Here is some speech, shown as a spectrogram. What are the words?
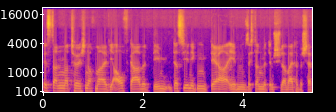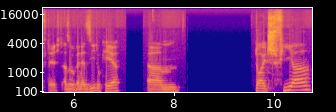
ist dann natürlich nochmal die Aufgabe dem, desjenigen, der eben sich dann mit dem Schüler weiter beschäftigt. Also wenn er sieht, okay, ähm, Deutsch 4,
